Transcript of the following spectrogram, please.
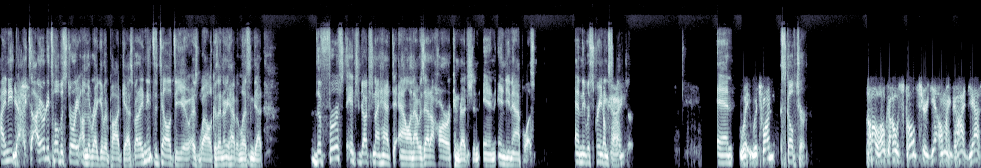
I need. Yeah. I, t- I already told the story on the regular podcast, but I need to tell it to you as well because I know you haven't listened yet. The first introduction I had to Alan, I was at a horror convention in Indianapolis, and they were screening Okay. sculpture. And Wait, which one? sculpture. Oh, okay. Oh, sculpture. Yeah. Oh my God. Yes.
